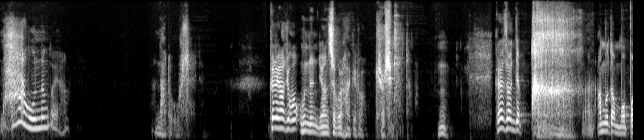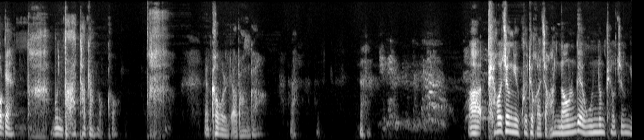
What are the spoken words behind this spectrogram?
막 웃는 거야. 나도 웃어야 돼. 그래가지고 웃는 연습을 하기로 결심했다. 음. 그래서 이제 탁 아무도 못 보게 문 다 닫아놓고 탁 거울 열어가. 아 표정이 굳어가지 안 나오는 게 웃는 표정이.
